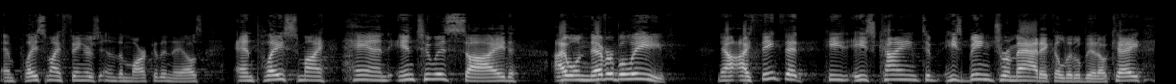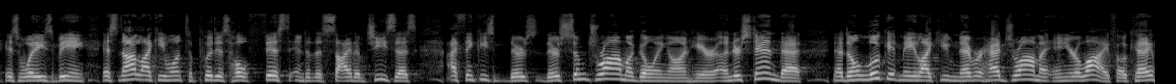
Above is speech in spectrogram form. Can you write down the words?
and place my fingers into the mark of the nails, and place my hand into his side, I will never believe. Now, I think that he, he's kind to, he's being dramatic a little bit, okay? Is what he's being. It's not like he wants to put his whole fist into the side of Jesus. I think he's, there's, there's some drama going on here. Understand that. Now, don't look at me like you've never had drama in your life, okay?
